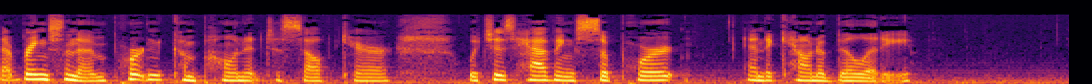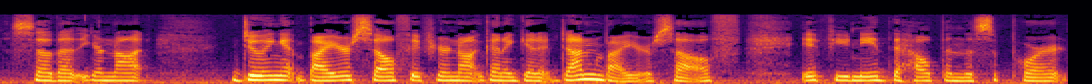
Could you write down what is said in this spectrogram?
That brings an important component to self care, which is having support and accountability so that you're not doing it by yourself if you're not going to get it done by yourself. If you need the help and the support,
